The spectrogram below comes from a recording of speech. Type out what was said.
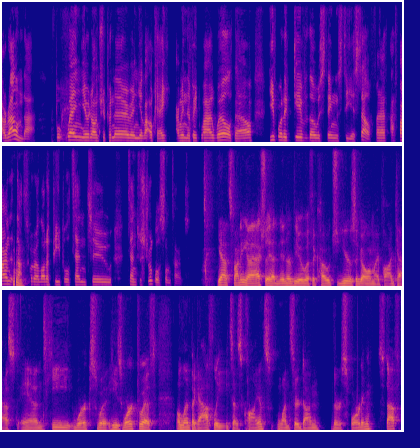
around that. But when you're an entrepreneur and you're like, okay, I'm in the big wide world now, you've got to give those things to yourself. And I, I find that Hmm. that's where a lot of people tend to tend to struggle sometimes. Yeah, it's funny. I actually had an interview with a coach years ago on my podcast, and he works with he's worked with Olympic athletes as clients once they're done their sporting stuff.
